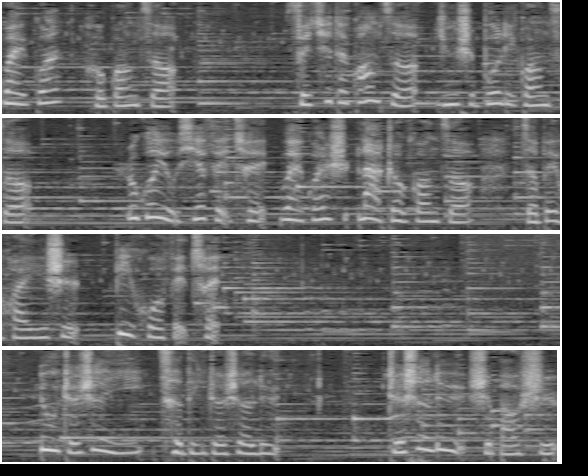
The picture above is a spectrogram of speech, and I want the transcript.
外观和光泽。翡翠的光泽应是玻璃光泽。如果有些翡翠外观是蜡状光泽，则被怀疑是避货翡翠。折射仪测定折射率，折射率是宝石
